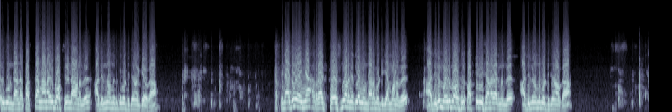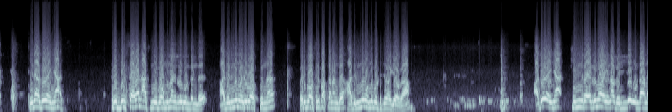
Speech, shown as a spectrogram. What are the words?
ഒരു ഗുണ്ടാണ്. പത്തെണ്ണാണ് ഒരു ബോക്സിൽ ഉണ്ടാവുന്നത് അതിൽ നിന്ന് ഒന്നെടുത്ത് പൊട്ടിച്ച് നോക്കി നോക്കാം. പിന്നെ അത് കഴിഞ്ഞ റെഡ് ഫോഴ്സ് എന്ന് പറഞ്ഞിട്ടുള്ള ഗുണ്ടാണ് പൊട്ടിക്കാൻ പോണത്. അതിലും ഒരു ബോക്സിൽ പത്ത് പീസാണ് വരുന്നത്. അതിലും ഒന്ന് പൊട്ടിച്ച് നോക്കാം. പിന്നെ അത് കഴിഞ്ഞ ട്രിപ്പിൾ സെവൻ അഗ്നി ബോംബ് എന്ന് പറഞ്ഞിട്ടുള്ള ഗുണ്ടുണ്ട്. അതിൽ നിന്നും ഒരു ബോക്സിൽ നിന്ന് ഒരു ബോക്സിൽ പത്തെണ്ണം ഉണ്ട് അതിൽ നിന്നും ഒന്ന് പൊട്ടിച്ച് നോക്കി നോക്കാം. അത് കഴിഞ്ഞാൽ കിങ് റൈഡർ എന്ന് പറയുന്ന വലിയ ഗുണ്ടാണ്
